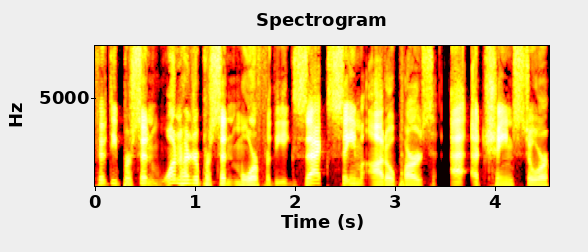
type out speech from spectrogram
50%, 100% more for the exact same auto parts at a chain store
